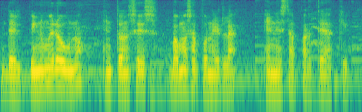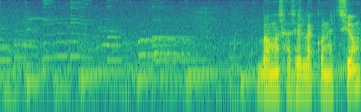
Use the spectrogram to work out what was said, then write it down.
del pin número 1, entonces vamos a ponerla en esta parte de aquí. vamos a hacer la conexión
